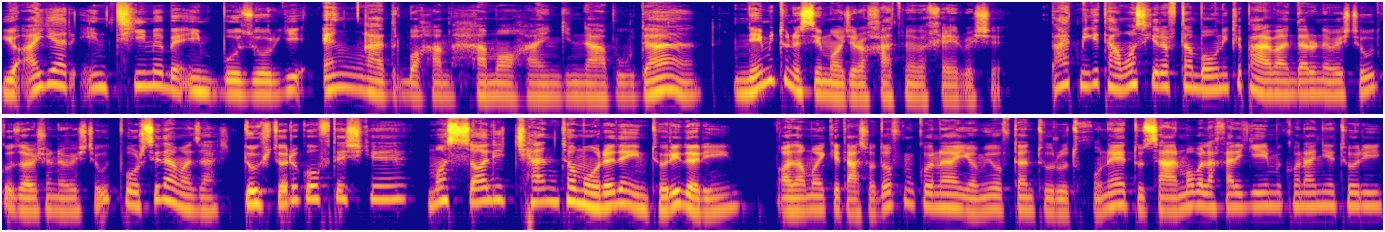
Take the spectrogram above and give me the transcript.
یا اگر این تیم به این بزرگی انقدر با هم هماهنگ نبودن نمی‌تونست این ماجرا ختمه به خیر بشه. بعد میگه تماس گرفتم با اونی که پرونده رو نوشته بود گزارش رو نوشته بود پرسیدم ازش. دکتر گفتش که ما سالی چند تا مورد اینطوری داریم؟ آدمایی که تصادف می‌کنن یا میفتن تو رودخونه تو سرما بالاخره گیر می‌کنن یه طوری.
